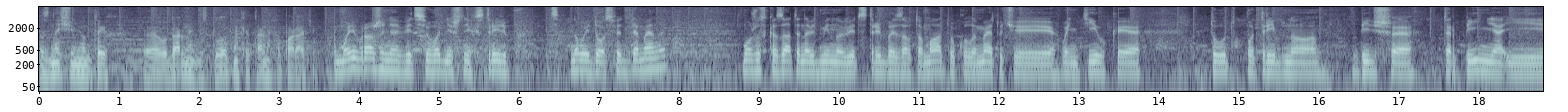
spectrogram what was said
знищенню тих е, ударних безпілотних літальних апаратів. Мої враження від сьогоднішніх стрільб це новий досвід для мене. Можу сказати, на відміну від стрільби з автомату, кулемету чи гвинтівки, тут потрібно більше терпіння і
